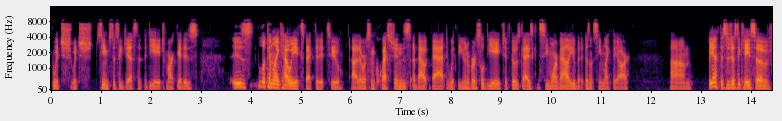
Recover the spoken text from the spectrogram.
which which seems to suggest that the DH market is is looking like how we expected it to. Uh, there were some questions about that with the universal DH, if those guys could see more value, but it doesn't seem like they are. Um, but yeah, this is just a case of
